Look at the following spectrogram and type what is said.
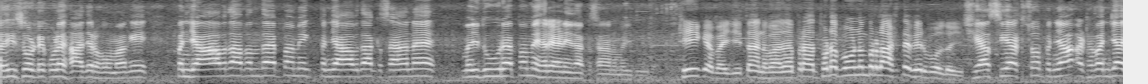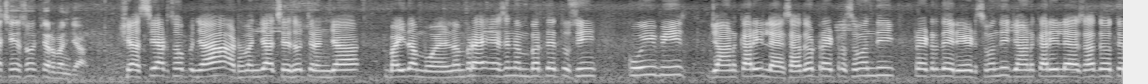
ਅਸੀਂ ਤੁਹਾਡੇ ਕੋਲੇ ਹਾਜ਼ਰ ਹੋਵਾਂਗੇ। ਪੰਜਾਬ ਦਾ ਬੰਦਾ ਹੈ, ਭਾਵੇਂ ਪੰਜਾਬ ਦਾ ਕਿਸਾਨ ਹੈ, ਮਜ਼ਦੂਰ ਹੈ, ਭਾਵੇਂ ਹਰਿਆਣੇ ਦਾ ਕਿਸਾਨ ਮਜ਼ਦੂਰ ਹੈ। ਠੀਕ ਹੈ ਬਾਈ ਜੀ ਧੰਨਵਾਦ ਆ ਭਰਾ ਤੁਹਾਡਾ ਫੋਨ ਨੰਬਰ ਲਾਸਟ ਤੇ ਫਿਰ ਬੋਲ ਦਿਓ ਜੀ। 86850 58654 86850 58654 ਬਾਈ ਦਾ ਮੋਬਾਈਲ ਨੰਬਰ ਹੈ। ਇਸ ਨੰਬਰ ਤੇ ਤੁਸੀਂ ਕੋਈ ਵੀ ਜਾਣਕਾਰੀ ਲੈ ਸਕਦੇ ਹੋ। ਟਰੈਕਟਰ ਸੰਬੰਧੀ ਟਰੈਕਟਰ ਦੇ ਰੇਟ ਸੰਬੰਧੀ ਜਾਣਕਾਰੀ ਲੈ ਸਕਦੇ ਹੋ ਤੇ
